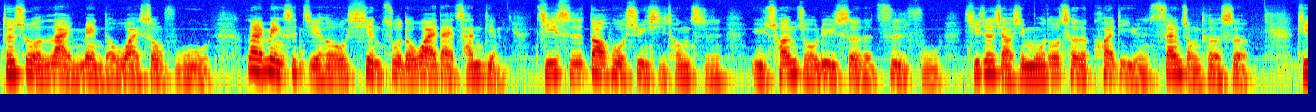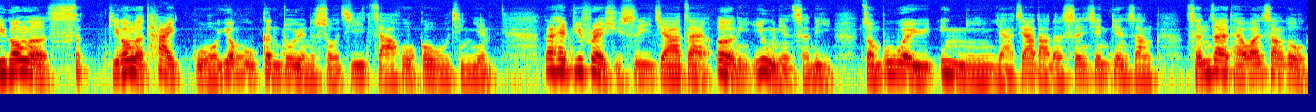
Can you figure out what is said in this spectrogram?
推出了 Lai Man 的外送服务。Lai Man 是结合现做的外带餐点、即时到货讯息通知与穿着绿色的制服、骑着小型摩托车的快递员三种特色，提供了三提供了泰国用户更多元的手机杂货购物经验。那 Happy Fresh 是一家在二零一五年成立、总部位于印尼雅加达的生鲜电商，曾在台湾上路，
